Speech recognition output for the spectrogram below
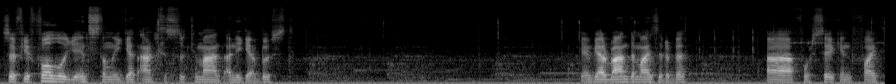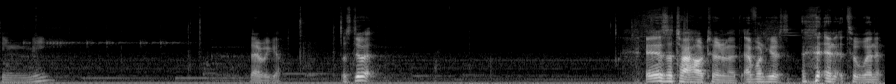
So if you follow, you instantly get access to the command and you get a boost. Okay, I'm gonna randomize it a bit. Uh, Forsaken fighting me. There we go. Let's do it. It is a try-hard tournament. Everyone here's in it to win it.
